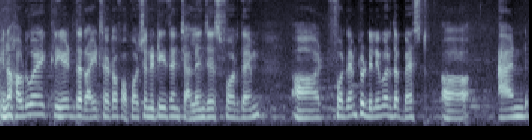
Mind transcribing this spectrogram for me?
You know, how do I create the right set of opportunities and challenges for them uh, for them to deliver the best uh, and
